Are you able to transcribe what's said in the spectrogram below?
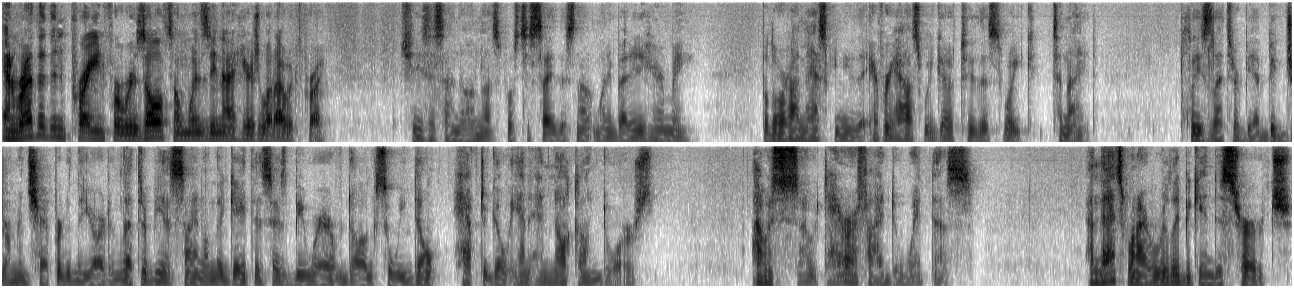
And rather than praying for results on Wednesday night, here's what I would pray Jesus, I know I'm not supposed to say this, I don't want anybody to hear me. But Lord, I'm asking you that every house we go to this week, tonight, please let there be a big German shepherd in the yard and let there be a sign on the gate that says, Beware of dogs, so we don't have to go in and knock on doors. I was so terrified to witness. And that's when I really began to search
